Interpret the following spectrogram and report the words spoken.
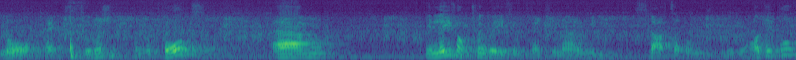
law texts in it and reports. Um, in late October 1829, he starts up a weekly periodical.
